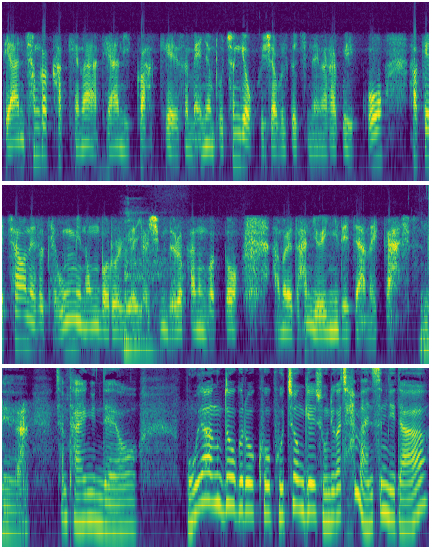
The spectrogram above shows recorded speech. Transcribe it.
대한 청각학회나 대한 이과학회 학회에서 매년 보청기 워크숍을 또 진행을 하고 있고 학회 차원에서 대국민 홍보를 위해 어. 열심히 노력하는 것도 아무래도 한 요인이 되지 않을까 싶습니다. 네, 참 다행인데요. 모양도 그렇고 보청기의 종류가 참 많습니다.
